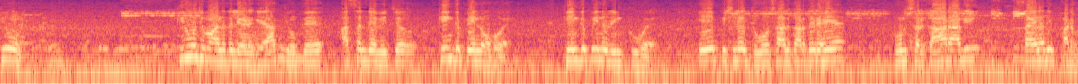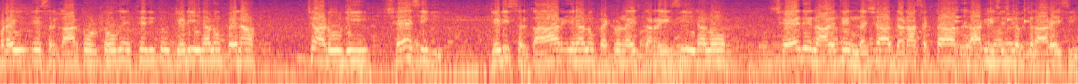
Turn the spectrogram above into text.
ਕਿਉਂ? ਕਿਉਂ ਜ਼ਮਾਨਤ ਲੈਣ ਗਿਆ? ਕਿਉਂਕਿ ਅਸਲ ਦੇ ਵਿੱਚ ਕਿੰਗ ਪਿਨ ਉਹ ਹੈ। ਕਿੰਗ ਪਿਨ ਰਿੰਕੂ ਹੈ। ਇਹ ਪਿਛਲੇ 2 ਸਾਲ ਕਰਦੇ ਰਹੇ ਹੈ। ਹੁਣ ਸਰਕਾਰ ਆ ਗਈ, ਤਾਂ ਇਹਨਾਂ ਦੀ ਫੜਫੜਾਈ ਇਹ ਸਰਕਾਰ ਤੋਂ ਉਲਟ ਹੋ ਗਏ ਇੱਥੇ ਦੀ ਤੋਂ ਜਿਹੜੀ ਇਹਨਾਂ ਨੂੰ ਪਹਿਲਾਂ ਝਾੜੂ ਦੀ ਸ਼ਹਿ ਸੀਗੀ, ਜਿਹੜੀ ਸਰਕਾਰ ਇਹਨਾਂ ਨੂੰ ਪੈਟਰੋਨਾਈਜ਼ ਕਰ ਰਹੀ ਸੀ, ਇਹਨਾਂ ਨੂੰ ਸ਼ਹਿ ਦੇ ਨਾਲ ਇੱਥੇ ਨਸ਼ਾ, ਦੜਾ ਸੱਟਾ ਲਾਟਰੀ ਸਿਸਟਮ ਚਲਾ ਰਹੀ ਸੀ।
